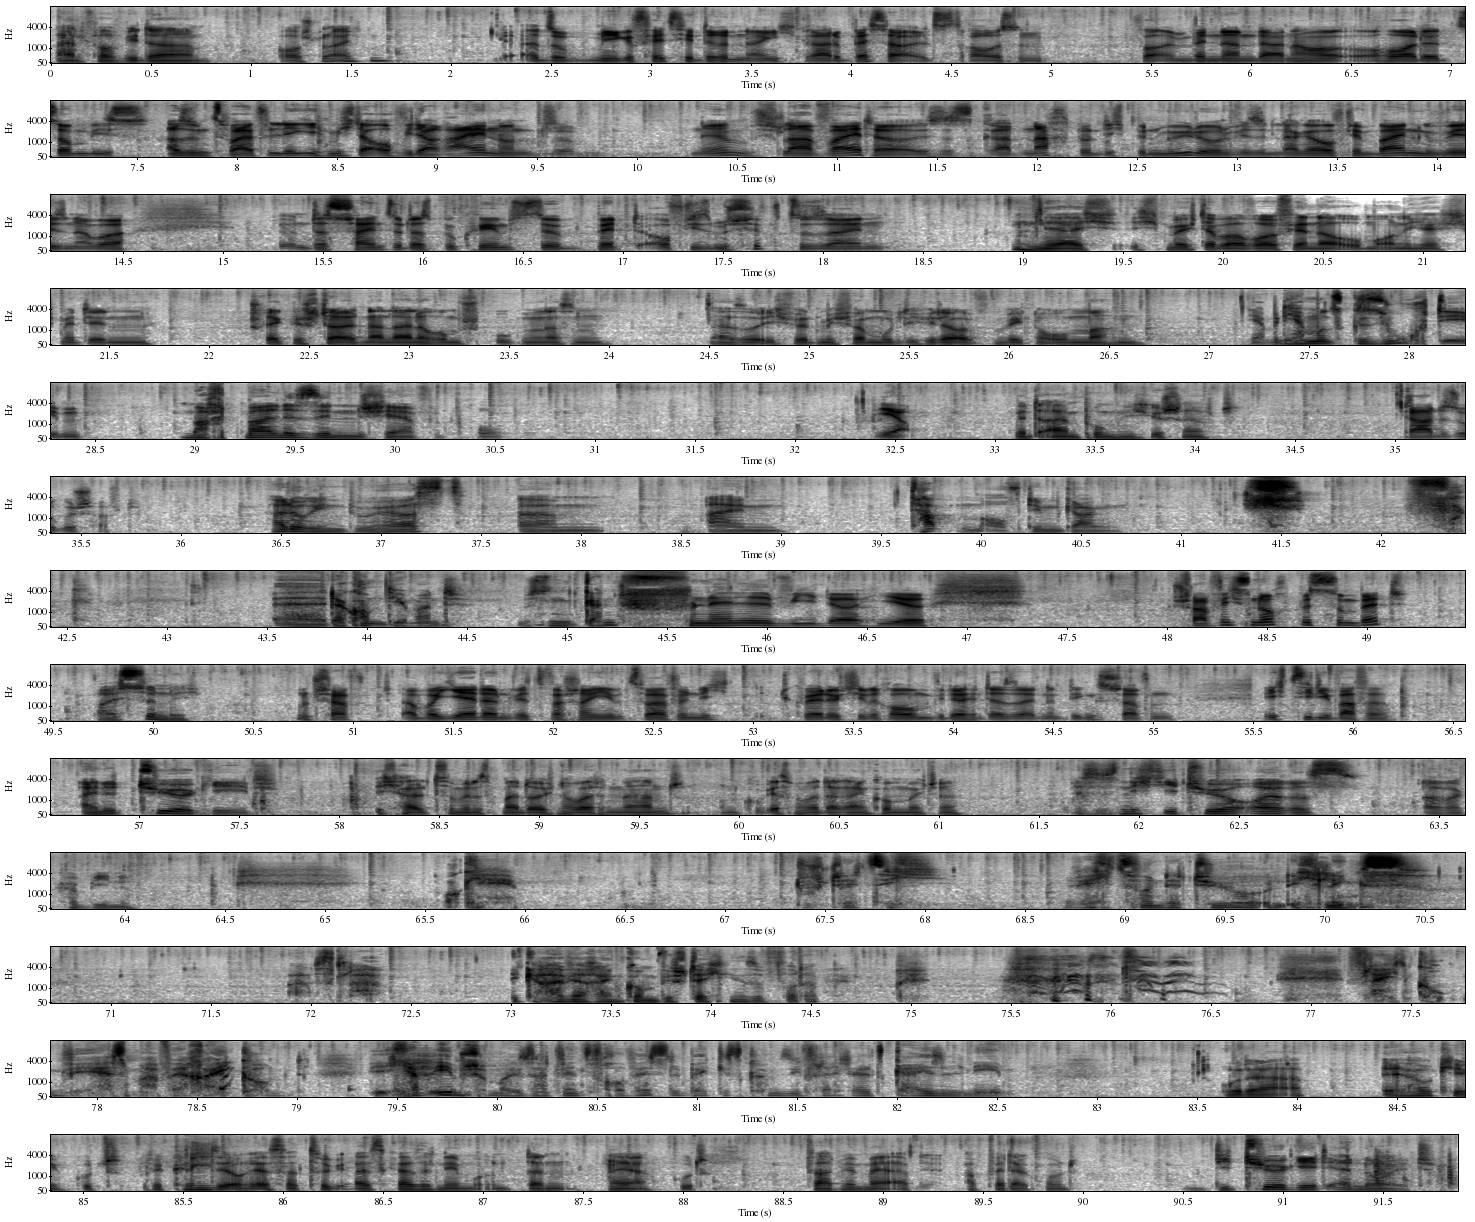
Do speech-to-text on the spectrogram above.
einfach wieder rausschleichen. Also mir gefällt es hier drin eigentlich gerade besser als draußen. Vor allem, wenn dann da eine Ho- Horde Zombies. Also im Zweifel lege ich mich da auch wieder rein und äh, ne, schlaf weiter. Es ist gerade Nacht und ich bin müde und wir sind lange auf den Beinen gewesen, aber und das scheint so das bequemste Bett auf diesem Schiff zu sein. Ja, ich, ich möchte aber Wolfjan da oben auch nicht echt mit den Schreckgestalten alleine rumspuken lassen. Also ich würde mich vermutlich wieder auf den Weg nach oben machen. Ja, aber die haben uns gesucht eben. Macht mal eine Sinnenschärfeprobe. Ja, Mit einem Punkt nicht geschafft. gerade so geschafft. Haldorin, du hörst ähm, ein Tappen auf dem Gang. Fuck. Äh, da kommt jemand. Müssen ganz schnell wieder hier. Schaffe ich es noch bis zum Bett? Weißt du nicht. Und schafft, aber Jädern wird es wahrscheinlich im Zweifel nicht quer durch den Raum wieder hinter seine Dings schaffen. Ich ziehe die Waffe. Eine Tür geht. Ich halte zumindest mal durch noch weiter in der Hand und gucke erstmal, wer da reinkommen möchte. Es ist nicht die Tür eures, eurer Kabine. Okay. Du stellst dich rechts von der Tür und ich links. Alles klar. Egal wer reinkommt, wir stechen ihn sofort ab. Vielleicht gucken wir erstmal, wer reinkommt. Ich habe eben schon mal gesagt, wenn es Frau Wesselbeck ist, können Sie vielleicht als Geisel nehmen. Oder ab. Ja, okay, gut. Wir können sie auch erst dazu als Geisel nehmen und dann, naja, gut. Warten wir mal ab, ab wer da kommt. Die Tür geht erneut.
